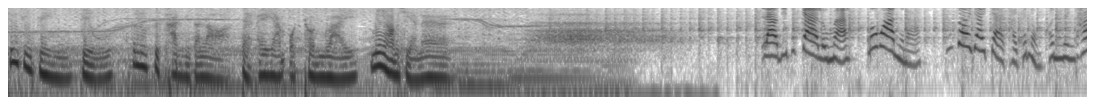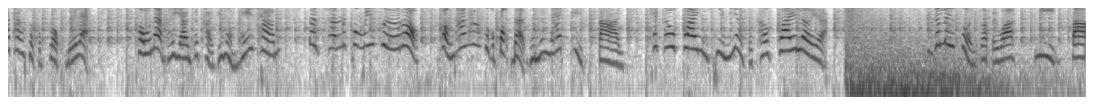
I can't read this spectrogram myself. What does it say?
ซึ่งจริงๆ จิ๋วก็รู้สึกคันอยู่ตลอด แต่พยายามอดทนไว้ ไม่ยอมเสียหน้า แล้วดิพวกแกรู้ไหมเมื่อวานน่ะนะฉันเจอยายแก่ขายขนมคนหนึ่งท่าทางสกปรกด้วยแหละ เขาน่ะพยายามจะขายขนมให้ฉัน แต่ฉันน่ะคงไม่ซื้อหรอก ของท่าทางสกปรกแบบนั้นน่าเกลียดจะตาย แค่เข้าใกล้นี่ฉันยังไม่อยากจะเข้าใกล้เลยอะ่ะ ฉันก็เลยสวนกลับไปว่า นี่ป้า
